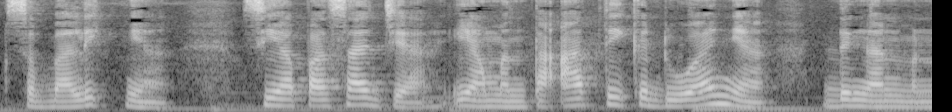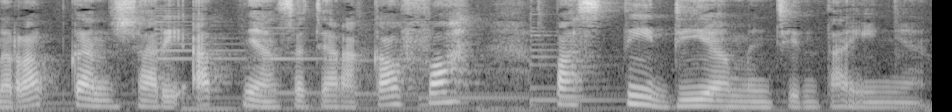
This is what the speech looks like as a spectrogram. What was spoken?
Sebaliknya, siapa saja yang mentaati keduanya dengan menerapkan syariatnya secara kafah, pasti dia mencintainya.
